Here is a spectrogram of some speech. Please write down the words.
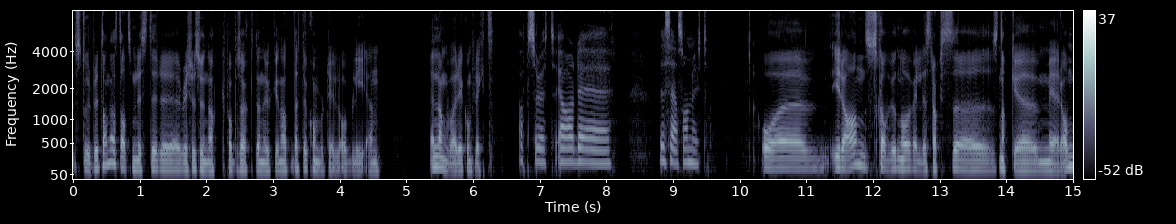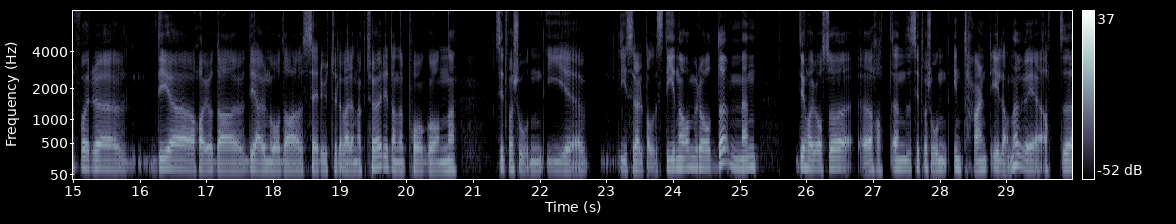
Storbritannias statsminister Rishi Sunak på besøk denne uken, at dette kommer til å bli en, en langvarig konflikt. Absolutt. Ja, det, det ser sånn ut. Og uh, Iran skal vi jo nå veldig straks uh, snakke mer om, for eh, de, eh, da, de er jo nå da ser ut til å være en aktør i denne pågående situasjonen i eh, Israel-Palestina-området. Men de har jo også eh, hatt en situasjon internt i landet ved at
